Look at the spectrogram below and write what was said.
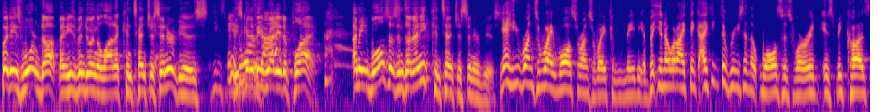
But he's warmed up. I mean, he's been doing a lot of contentious interviews. He's, going to be warmed ready to play. I mean, Walz hasn't done any contentious interviews. Yeah, he runs away. Walz runs away from the media. But you know what I think? I think the reason that Walz is worried is because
